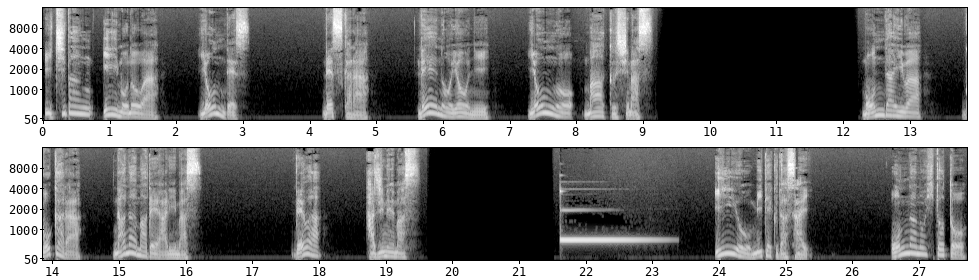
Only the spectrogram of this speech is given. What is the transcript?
一番いいものは4です。ですから、例のように4をマークします。問題は5から7まであります。では、始めます。E を見てください。女の人と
